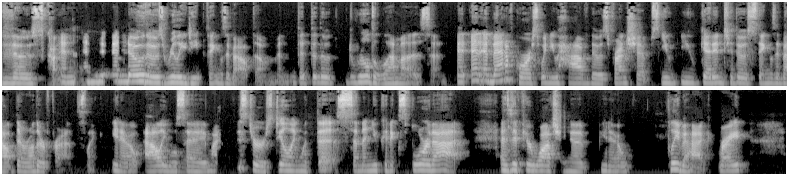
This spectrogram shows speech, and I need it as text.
those and, and, and know those really deep things about them and the, the, the real dilemmas and, and and then of course when you have those friendships you you get into those things about their other friends like you know Allie will say my sister's dealing with this and then you can explore that as if you're watching a you know Fleabag right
